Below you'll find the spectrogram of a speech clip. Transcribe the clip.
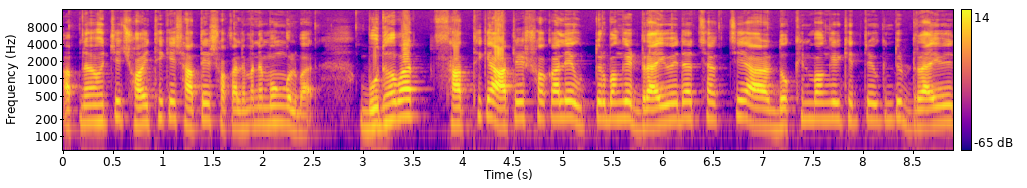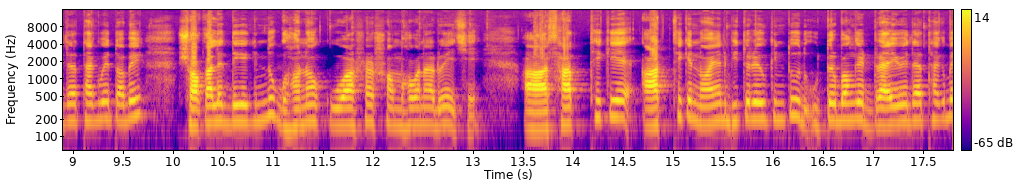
আপনার হচ্ছে ছয় থেকে সাতের সকালে মানে মঙ্গলবার। বুধবার সাত থেকে আটের সকালে উত্তরবঙ্গে ড্রাই ওয়েদার থাকছে। আর দক্ষিণবঙ্গের ক্ষেত্রেও কিন্তু ড্রাই ওয়েদার থাকবে। তবে সকালের দিকে কিন্তু ঘন কুয়াশার সম্ভাবনা রয়েছে। সাত থেকে আট থেকে নয়ের ভিতরেও কিন্তু উত্তরবঙ্গের ড্রাই ওয়েদার থাকবে,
